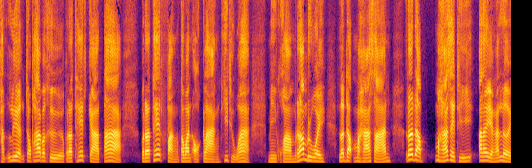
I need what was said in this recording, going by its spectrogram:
คัดเลือกเจ้าภาพก็คือประเทศกาตาร์ประเทศฝั่งตะวันออกกลางที่ถือว่ามีความร่ำรวย ระดับมหาศาล ระดับมหาเศรษฐีอะไรอย่างนั้นเลย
